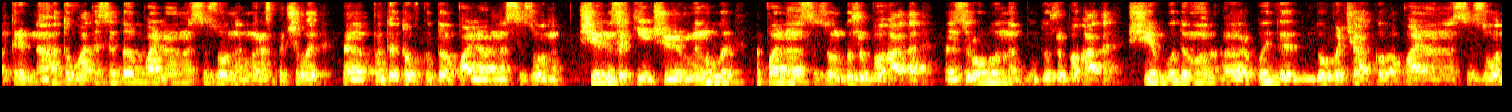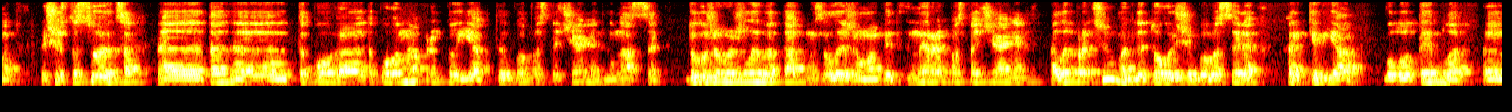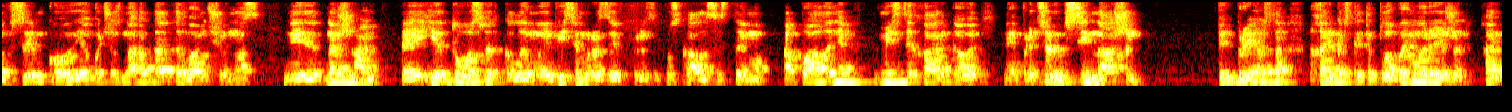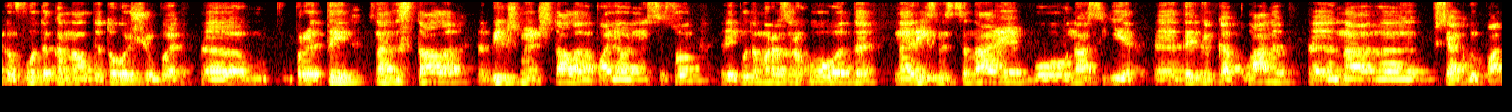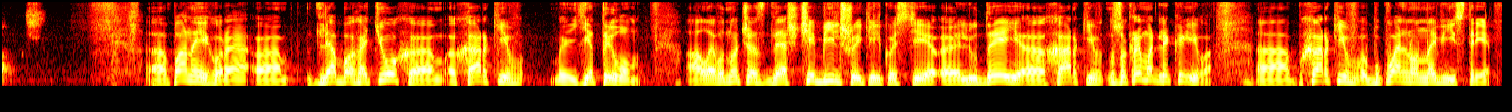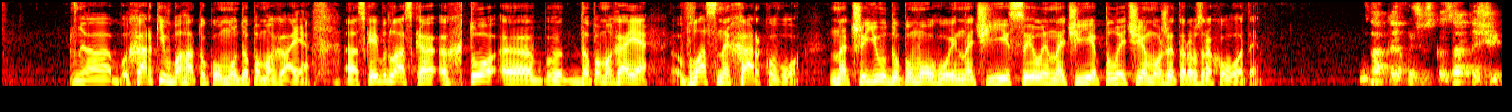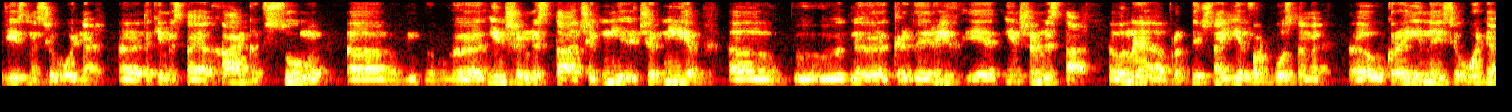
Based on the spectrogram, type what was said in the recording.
Потрібно готуватися до опалювального сезону. Ми розпочали підготовку до опалювального сезону. Ще не закінчує минулий опалювальний сезон. Дуже багато зроблено, дуже багато ще будемо робити до початку опалювального сезону. Що стосується е, та, е, такого, е, такого напрямку, як теплопостачання, для нас це дуже важливо. Так, ми залежимо від енергопостачання, але працюємо для того, щоб в оселях харків'ян було тепло е, взимку. Я хочу нагадати вам, що в нас е, на жаль е, є досвід, коли ми вісім разів перезапускали систему опалення в місті Харкові. Е, Працюють всі наші підприємства, Харківські теплові мережі, Харківводоканал для того, щоб е, пройти знаєте, стало, більш-менш стало опалювальний сезон, і будемо розраховувати на різні сценарії, бо у нас є е, декілька планів е, на е, всяк випадок. Пане Ігоре, для багатьох Харків є тилом. Але водночас для ще більшої кількості е, людей е, Харків, ну зокрема для Києва, е, Харків буквально на вістрі. Харків багато кому допомагає. Скажіть, будь ласка, хто допомагає власне Харкову? На чию допомогу і на чиї сили, на чиє плече можете розраховувати? Знаєте, я хочу сказати, що дійсно сьогодні е, такі міста, як Харків, Суми, е, е, інші міста, Черні, Чернігів, Кривий Ріг і інші міста, вони практично є форпостами України. І сьогодні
